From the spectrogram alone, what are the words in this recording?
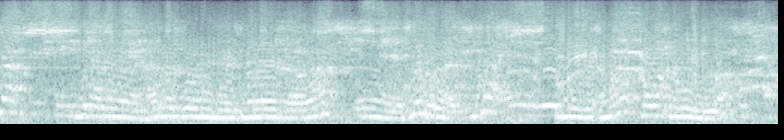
さあ、じゃあ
